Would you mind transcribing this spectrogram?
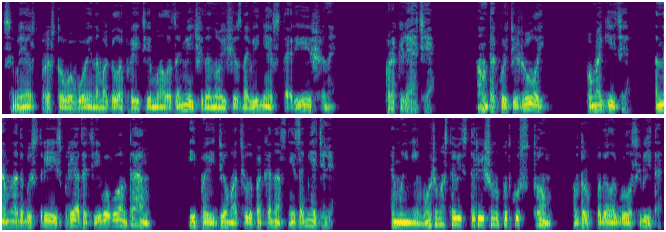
Смерть простого воина могла пройти малозамеченно, но исчезновение старейшины... Проклятие! Он такой тяжелый! Помогите! Нам надо быстрее спрятать его вон там, и пойдем отсюда, пока нас не заметили. Мы не можем оставить старейшину под кустом, вдруг подала голос Вита.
